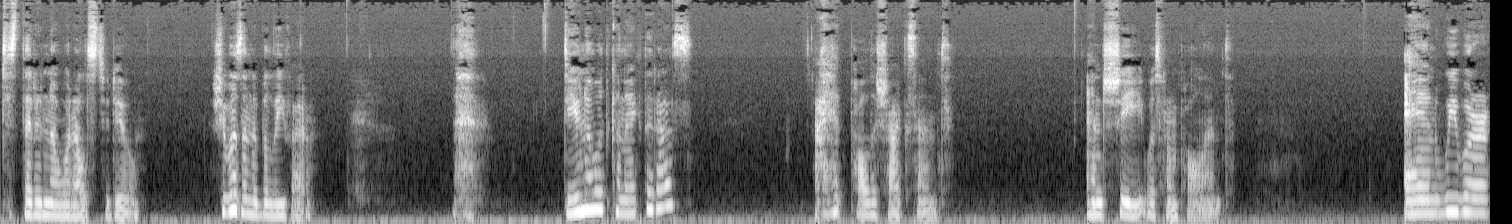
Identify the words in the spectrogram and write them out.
just didn't know what else to do. She wasn't a believer. do you know what connected us? I had Polish accent and she was from Poland. And we were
